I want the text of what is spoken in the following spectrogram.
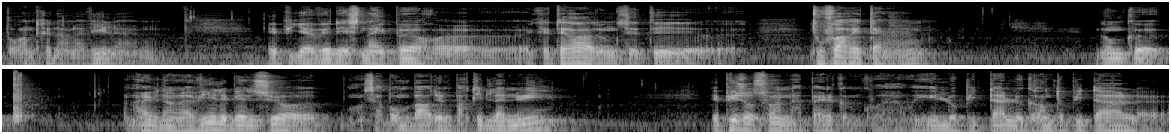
pour entrer dans la ville. hein. Et puis il y avait des snipers, euh, etc. Donc c'était euh, tout phare éteint. Donc euh, on arrive dans la ville et bien sûr, ça bombarde une partie de la nuit. Et puis je reçois un appel comme quoi, oui, l'hôpital, le grand hôpital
